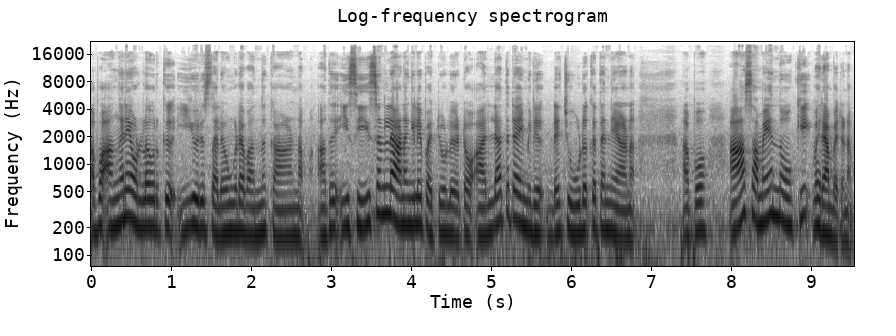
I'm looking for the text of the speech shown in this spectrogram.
അപ്പോൾ അങ്ങനെയുള്ളവർക്ക് ഈ ഒരു സ്ഥലവും കൂടെ വന്ന് കാണണം. അത് ഈ സീസണിലാണെങ്കിലേ പറ്റുള്ളൂ കേട്ടോ. അല്ലാത്ത ടൈമിൽ ഇവിടെ ചൂടൊക്കെ തന്നെയാണ്. അപ്പോൾ ആ സമയം നോക്കി വരാൻ പറ്റണം.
